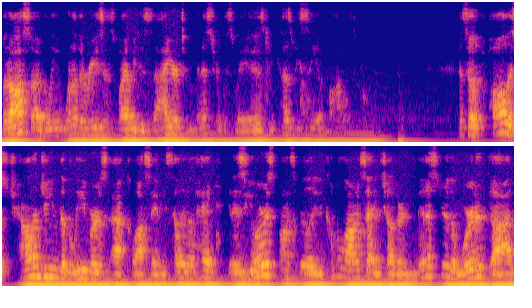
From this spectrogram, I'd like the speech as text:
But also, I believe one of the reasons why we desire to minister this way is because we see it modeled. And so Paul is challenging the believers at Colossae, and he's telling them, hey, it is your responsibility to come alongside each other and minister the word of God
